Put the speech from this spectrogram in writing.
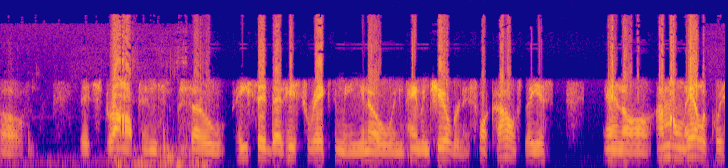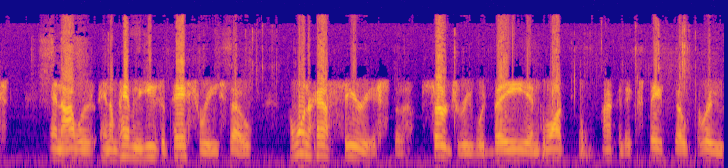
uh, that's dropped, and so he said that hysterectomy, you know, and having children is what caused this. And uh, I'm on Eliquis, and I was, and I'm having to use a pessary, so I wonder how serious the surgery would be and what I could expect to go through.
